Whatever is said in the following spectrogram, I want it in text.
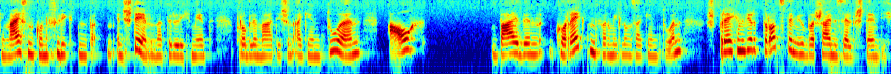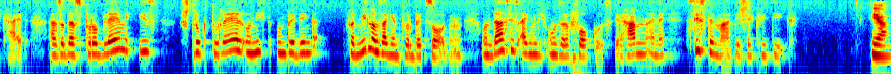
die meisten Konflikte entstehen natürlich mit problematischen Agenturen. Auch bei den korrekten Vermittlungsagenturen sprechen wir trotzdem über Scheinselbstständigkeit. Also das Problem ist strukturell und nicht unbedingt Vermittlungsagentur bezogen. Und das ist eigentlich unser Fokus. Wir haben eine systematische Kritik. Ja,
